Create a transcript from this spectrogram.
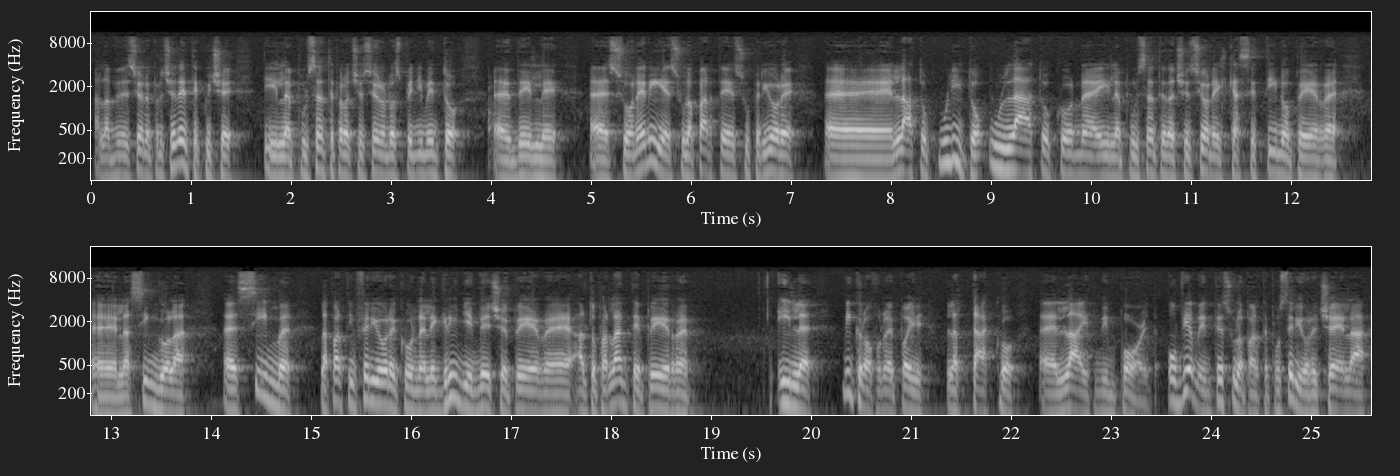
alla versione precedente, qui c'è il pulsante per l'accensione e lo spegnimento eh, delle eh, suonerie, sulla parte superiore eh, lato pulito, un lato con il pulsante d'accensione e il cassettino per eh, la singola eh, SIM, la parte inferiore con le griglie invece per altoparlante per il microfono e poi l'attacco eh, Lightning port. Ovviamente sulla parte posteriore c'è la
